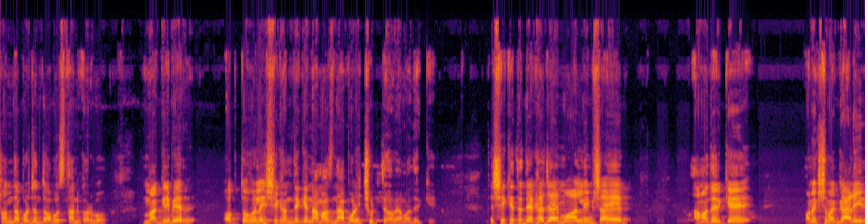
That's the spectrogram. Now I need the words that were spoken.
সন্ধ্যা পর্যন্ত অবস্থান করব। মাগরিবের অক্ত হলেই সেখান থেকে নামাজ না পড়েই ছুটতে হবে আমাদেরকে। তো সেক্ষেত্রে দেখা যায় মোয়াল্লিম সাহেব আমাদেরকে অনেক সময় গাড়ির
